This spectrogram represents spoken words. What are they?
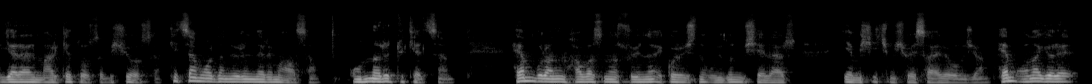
yerel market olsa, bir şey olsa. Gitsem oradan ürünlerimi alsam, onları tüketsem. Hem buranın havasına, suyuna, ekolojisine uygun bir şeyler yemiş içmiş vesaire olacağım. Hem ona göre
